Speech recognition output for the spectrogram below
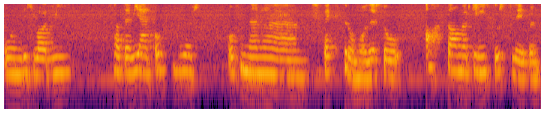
und ich war wie, ich hatte wie ein offener, offener äh, Spektrum oder so achtsamer ging ich durchs Leben.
